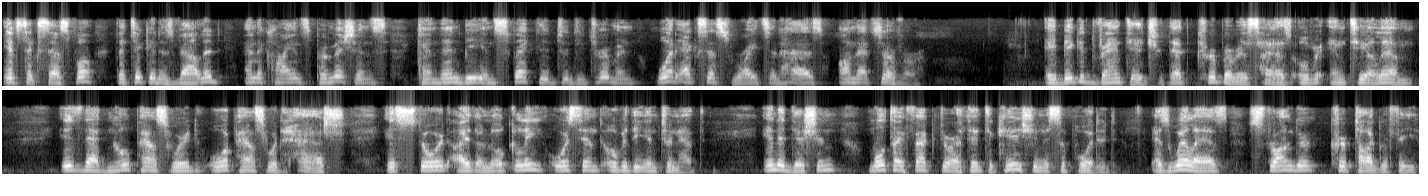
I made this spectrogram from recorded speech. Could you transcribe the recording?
If successful, the ticket is valid and the client's permissions can then be inspected to determine what access rights it has on that server. A big advantage that Kerberos has over NTLM is that no password or password hash is stored either locally or sent over the internet. In addition, multi-factor authentication is supported, as well as stronger cryptography.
